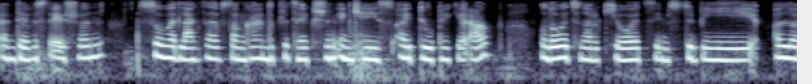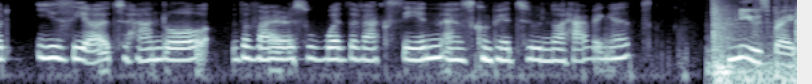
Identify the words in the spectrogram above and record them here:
and devastation. So I'd like to have some kind of protection in case I do pick it up. Although it's not a cure, it seems to be a lot easier to handle the virus with the vaccine as compared to not having it. Newsbreak,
